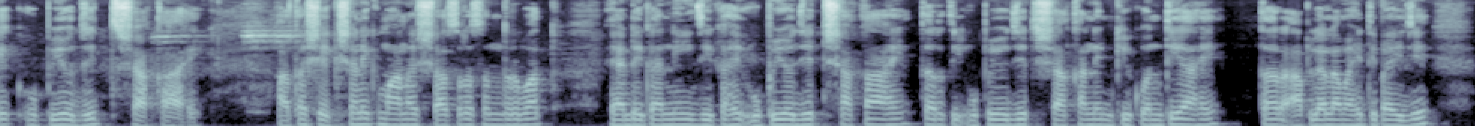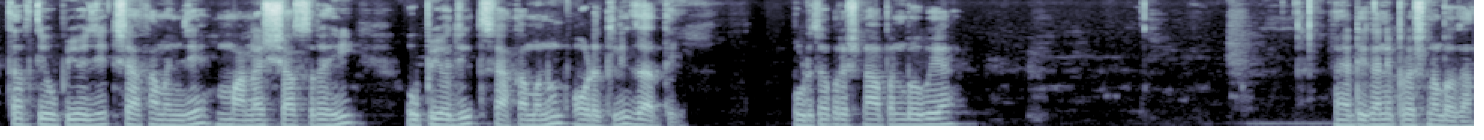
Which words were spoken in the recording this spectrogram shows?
एक उपयोजित शाखा आहे. आता शैक्षणिक मानसशास्त्र संदर्भात या ठिकाणी जी काही उपयोजित शाखा आहे तर ती उपयोजित शाखा नेमकी कोणती आहे? तर आपल्याला माहिती पाहिजे तर ती उपयोजित शाखा म्हणजे मानसशास्त्र ही उपयोजित शाखा म्हणून ओळखली जाते. पुढचा प्रश्न आपण बघूया. या ठिकाणी प्रश्न बघा.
